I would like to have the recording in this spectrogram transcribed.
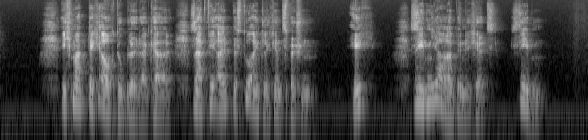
Ich mag dich auch, du blöder Kerl. Sag, wie alt bist du eigentlich inzwischen? Ich? Sieben Jahre bin ich jetzt. Sieben.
